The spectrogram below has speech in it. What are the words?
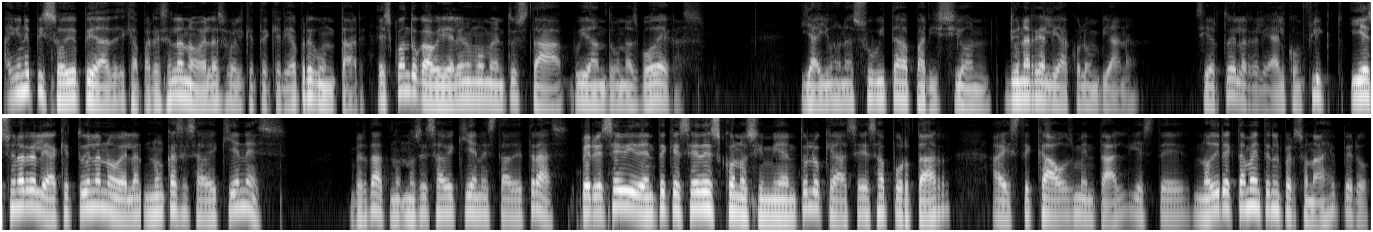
Hay un episodio, Piedad, que aparece en la novela sobre el que te quería preguntar. Es cuando Gabriel en un momento está cuidando unas bodegas y hay una súbita aparición de una realidad colombiana, ¿cierto? De la realidad del conflicto. Y es una realidad que tú en la novela nunca se sabe quién es. ¿verdad? No, no, se sabe quién está detrás. Pero es evidente que ese desconocimiento lo que hace es aportar a este caos mental y este, no directamente en el personaje, pero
